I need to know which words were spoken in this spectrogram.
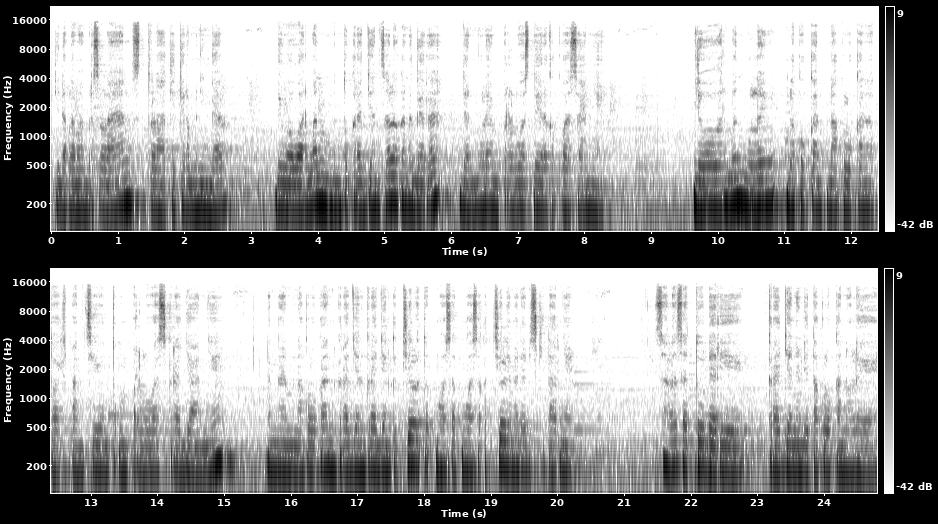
Tidak lama berselang setelah Akitirem meninggal, Dewa Warman membentuk kerajaan Negara dan mulai memperluas daerah kekuasaannya. Jawa Warman mulai melakukan penaklukan atau ekspansi untuk memperluas kerajaannya dengan menaklukkan kerajaan-kerajaan kecil atau penguasa-penguasa kecil yang ada di sekitarnya. Salah satu dari kerajaan yang ditaklukkan oleh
